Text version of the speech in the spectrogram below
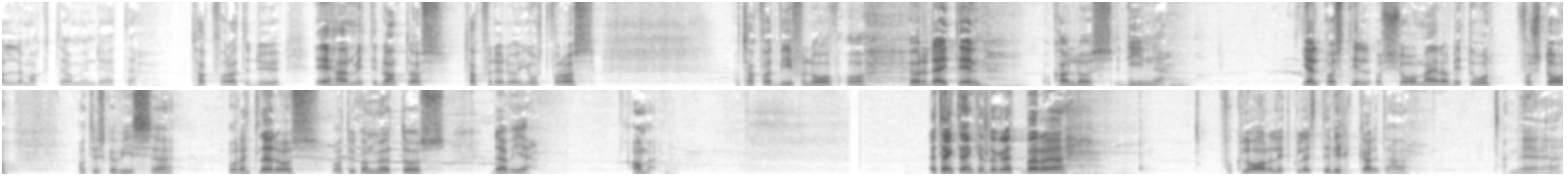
alle makter og myndigheter. Takk for at du er her midt iblant oss. Takk for det du har gjort for oss. Og takk for at vi får lov å høre deg til og kalle oss dine. Hjelp oss til å se mer av ditt ord, forstå, og at du skal vise og rettlede oss, og at du kan møte oss der vi er. Amen. Jeg tenkte enkelt og greit bare forklare litt hvordan det virker, dette her. Med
